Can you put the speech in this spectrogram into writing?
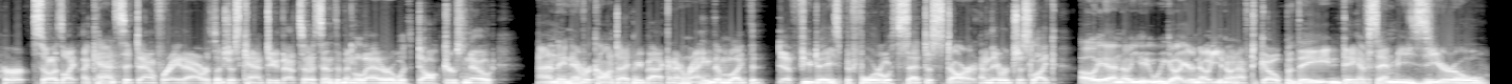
hurt, so I was like, I can't sit down for eight hours. I just can't do that. So I sent them in a letter with doctor's note, and they never contacted me back. And I rang them like the a few days before it was set to start, and they were just like, "Oh yeah, no, you we got your note. You don't have to go." But they they have sent me zero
